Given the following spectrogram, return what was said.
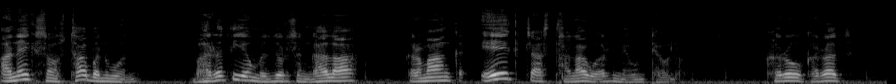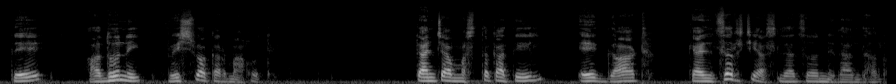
अनेक संस्था बनवून भारतीय मजदूर संघाला क्रमांक एकच्या स्थानावर नेऊन ठेवलं. खरोखरच ते आधुनिक विश्वकर्मा होते. त्यांच्या मस्तकातील एक गाठ कॅन्सरची असल्याचं निदान झालं.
